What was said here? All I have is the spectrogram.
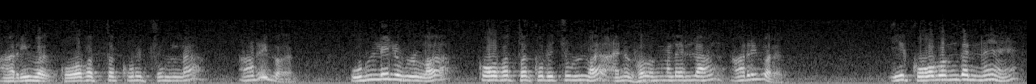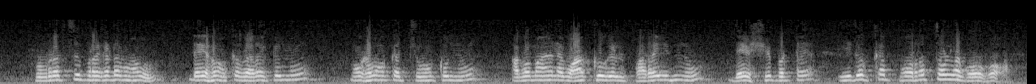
അറിവ്. കോപത്തെക്കുറിച്ചുള്ള അറിവ്. ഉള്ളിലുള്ള കോപത്തെക്കുറിച്ചുള്ള അനുഭവങ്ങളെല്ലാം അറിവ്. ഈ കോപം തന്നെ പുറത്ത് പ്രകടമാവും. ദേഹമൊക്കെ വിറയ്ക്കുന്നു മുഖമൊക്കെ ചുമക്കുന്നു അപമാന വാക്കുകൾ പറയുന്നു ദേഷ്യപ്പെട്ട് ഇതൊക്കെ പുറത്തുള്ള കോപം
